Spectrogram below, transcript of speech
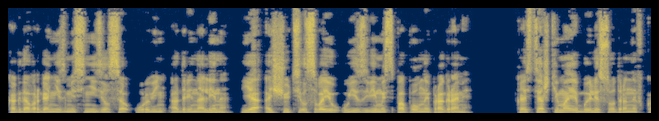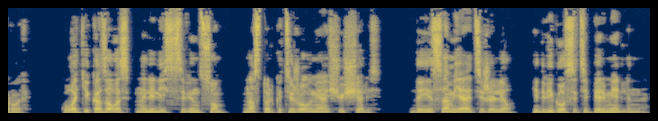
когда в организме снизился уровень адреналина, я ощутил свою уязвимость по полной программе. Костяшки мои были содраны в кровь. Кулаки, казалось, налились свинцом, настолько тяжелыми ощущались. Да и сам я отяжелел и двигался теперь медленно.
